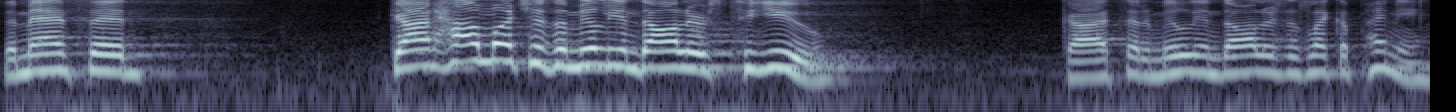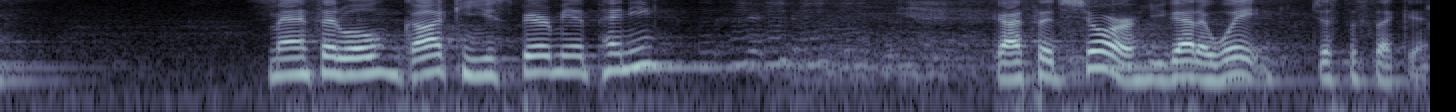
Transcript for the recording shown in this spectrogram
The man said, God, how much is a million dollars to you? God said, A million dollars is like a penny. Man said, Well, God, can you spare me a penny? God said, Sure, you got to wait just a second.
